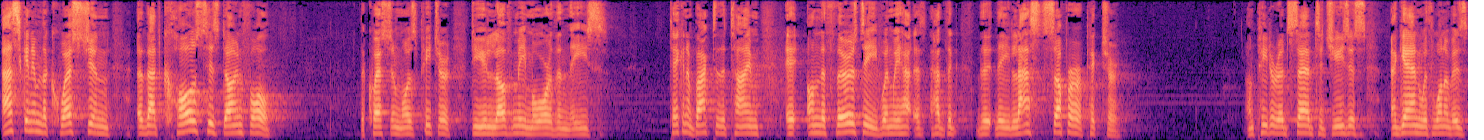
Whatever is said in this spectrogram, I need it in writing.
asking him the question uh, that caused his downfall. The question was, Peter, do you love me more than these? Taking him back to the time it, eh, on the Thursday when we had, had the, the, the Last Supper picture. And Peter had said to Jesus, again with one of his,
